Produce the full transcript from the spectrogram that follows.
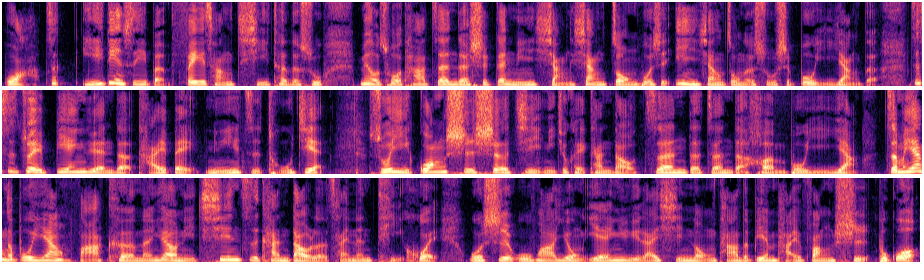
哇，这一定是一本非常奇特的书，没有错，它真的是跟您想象中或是印象中的书是不一样的。这是最边缘的台北女子图鉴。所以，光是设计，你就可以看到，真的真的很不一样。怎么样个不一样法？可能要你亲自看到了才能体会。我是无法用言语来形容它的编排方式。不过，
